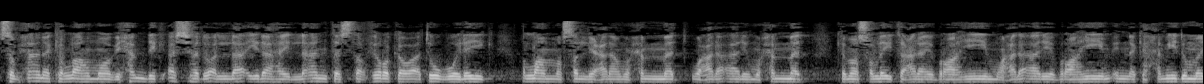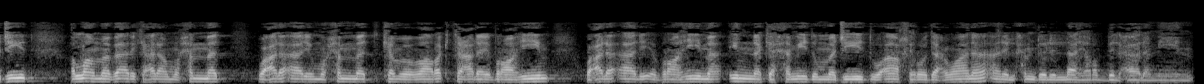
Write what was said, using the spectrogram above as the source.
سبحانك اللهم وبحمدك أشهد أن لا إله إلا أنت أستغفرك وأتوب إليك. اللهم صل على محمد وعلى آل محمد كما صليت على إبراهيم وعلى آل إبراهيم إنك حميد مجيد. اللهم بارك على محمد وعلى آل محمد كما باركت على إبراهيم وعلى آل إبراهيم إنك حميد مجيد. وآخر دعوانا أن الحمد لله رب العالمين.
